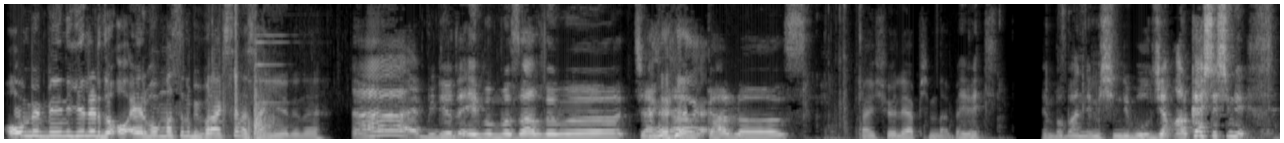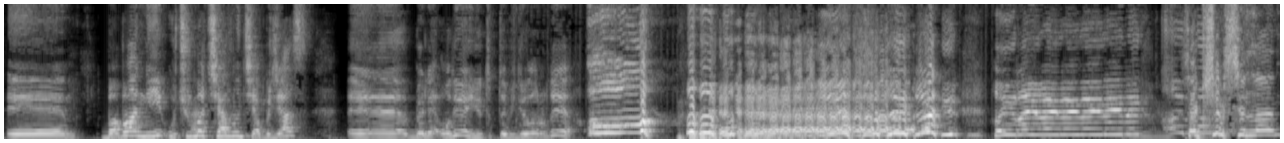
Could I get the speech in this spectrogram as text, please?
10 bin beğeni gelirdi o el bombasını bir bıraksana sen yerine. Aa, videoda el bombası aldığımı. Çakal Carlos. Ben şöyle yapayım da ben. Evet. Ben babaannemi şimdi bulacağım. Arkadaşlar şimdi eee babaanneyi uçurma challenge yapacağız. Eee böyle oluyor ya YouTube'da videolar oluyor ya. Oo! Hayır, hayır, hayır, hayır, hayır, hayır, hayır, hayır, hayır. Sen kimsin lan?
